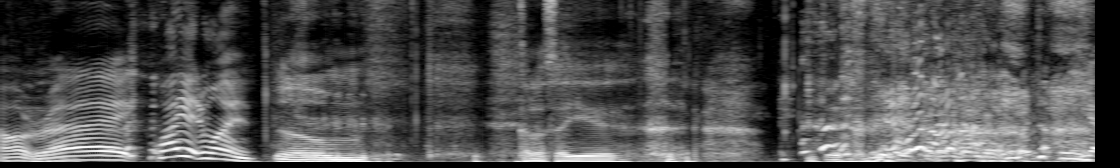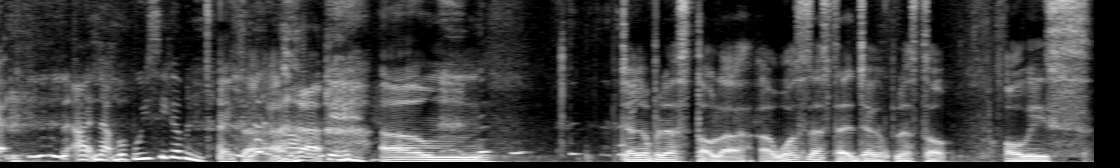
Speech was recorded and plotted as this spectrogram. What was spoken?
Alright. Quiet one. um, Kalau saya Ya, nak, nak berpuisi ke apa ni? Eh tak okay. um, Jangan pernah stop lah uh, Once dah start Jangan pernah stop Always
